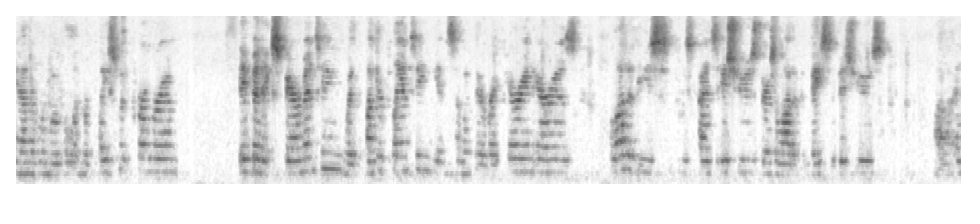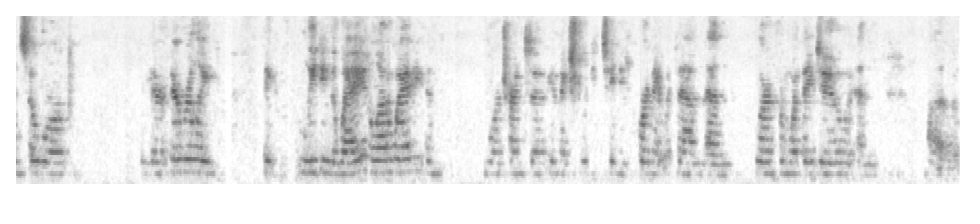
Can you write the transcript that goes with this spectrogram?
and a removal and replacement program. They've been experimenting with underplanting in some of their riparian areas. A lot of these, these kinds of issues, there's a lot of invasive issues. Uh, and so we're, they're, they're really leading the way in a lot of way. And we're trying to you know, make sure we continue to coordinate with them and learn from what they do and uh,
